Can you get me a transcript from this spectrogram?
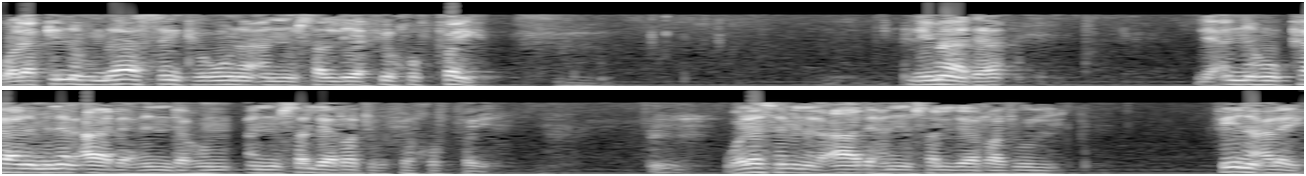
ولكنهم لا يستنكرون أن يصلي في خفيه. لماذا؟ لأنه كان من العادة عندهم أن يصلي الرجل في خفيه. وليس من العادة أن يصلي الرجل في نعليه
